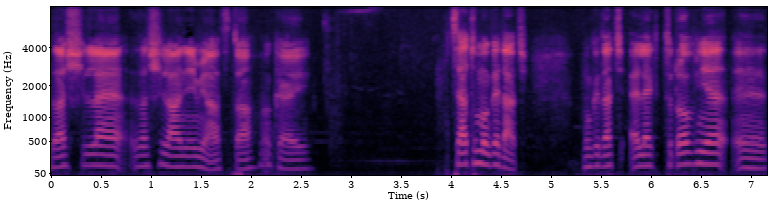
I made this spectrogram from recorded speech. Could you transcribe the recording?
Zaśle, zasilanie miasta, okej. Co ja tu mogę dać? Mogę dać elektrownie, y,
